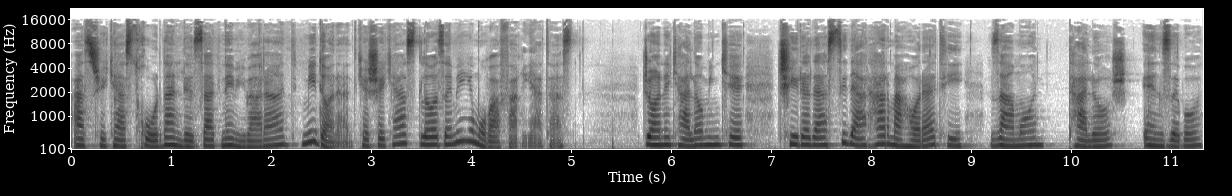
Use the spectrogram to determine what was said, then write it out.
از شکست خوردن لذت نمی‌برند می‌دانند که شکست لازمه موفقیت است جان کلام این که چیره دستی در هر مهارتی زمان تلاش، انضباط،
